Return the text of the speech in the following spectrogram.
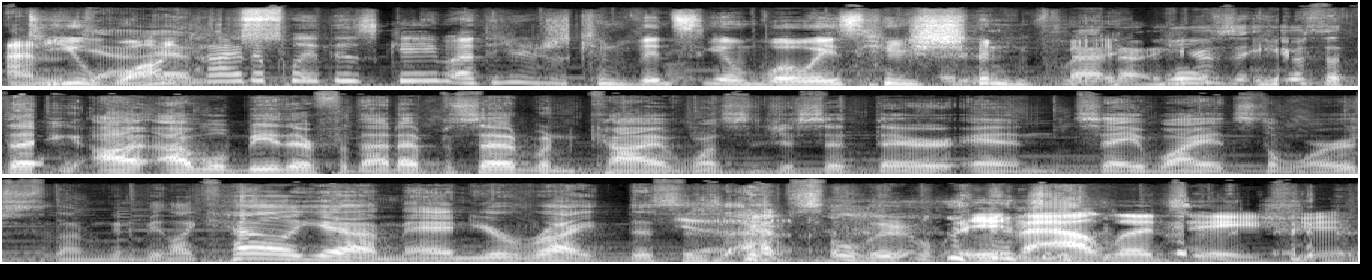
And Do you yeah, want and- Kai to play this game? I think you're just convincing him what ways you shouldn't play. no, here's here's the thing. I, I will be there for that episode when Kai wants to just sit there and say why it's the worst, and I'm gonna be like, hell yeah, man, you're right. This is absolutely It- Validation.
